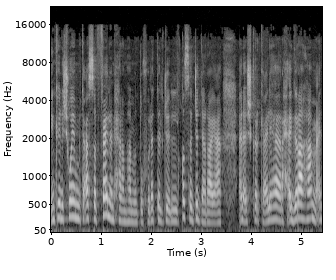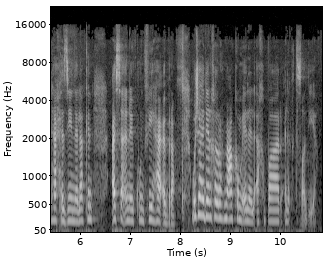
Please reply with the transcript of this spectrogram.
يمكن شوي متعصب. فعلا حرمها من طفولتها. القصة جدا رائعة. أنا أشكرك عليها. راح أقراها مع إنها حزينة لكن عسى أن يكون فيها عبرة. مشاهدينا خلينا نروح معكم إلى الأخبار الاقتصادية.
